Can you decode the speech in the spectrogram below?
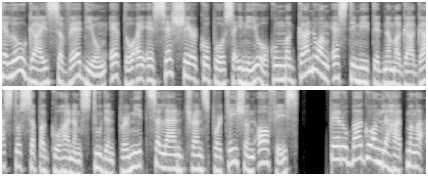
Hello guys sa videong eto ay ese-share ko po sa inyo kung magkano ang estimated na magagastos sa pagkuha ng student permit sa Land Transportation Office. Pero bago ang lahat mga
